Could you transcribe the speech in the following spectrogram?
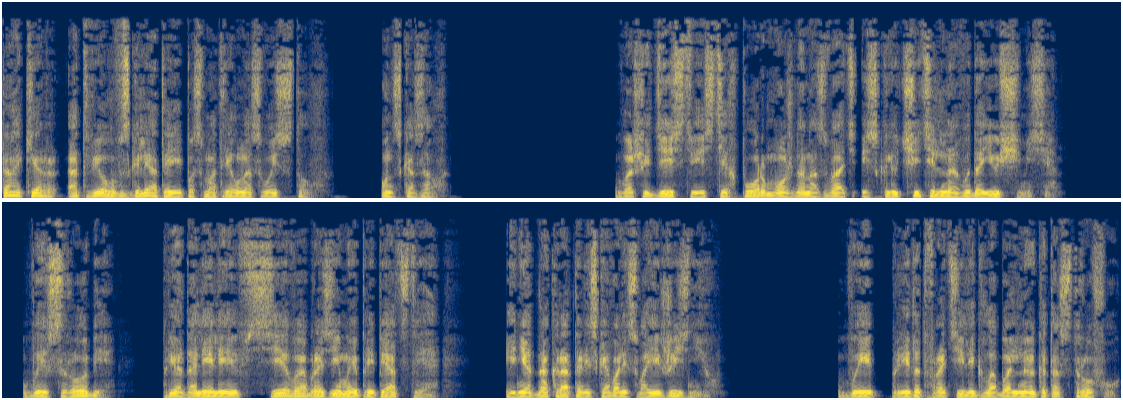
Такер отвел взгляд и посмотрел на свой стол. Он сказал, «Ваши действия с тех пор можно назвать исключительно выдающимися. Вы с Робби преодолели все вообразимые препятствия и неоднократно рисковали своей жизнью. Вы предотвратили глобальную катастрофу,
